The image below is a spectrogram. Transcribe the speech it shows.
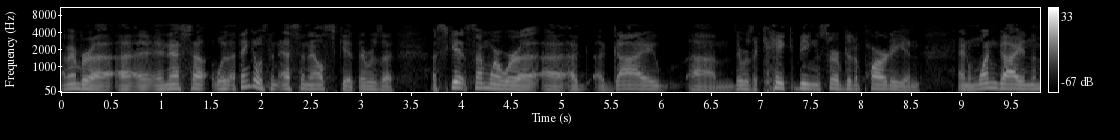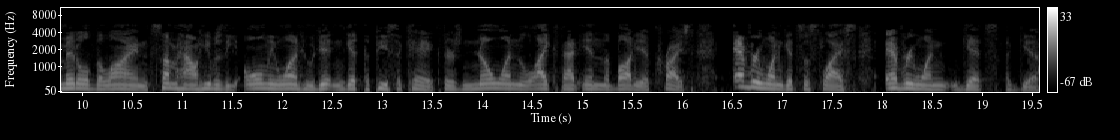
I remember a, a, an SL, I think it was an SNL skit. There was a, a skit somewhere where a, a, a guy, um, there was a cake being served at a party, and and one guy in the middle of the line somehow he was the only one who didn't get the piece of cake. There's no one like that in the body of Christ. Everyone gets a slice. Everyone gets a gift.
